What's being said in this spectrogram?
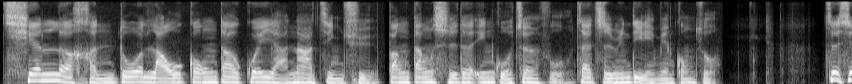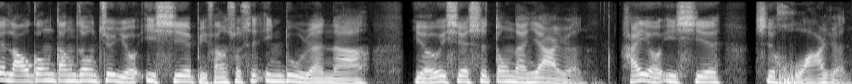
迁了很多劳工到圭亚那进去，帮当时的英国政府在殖民地里面工作。这些劳工当中就有一些，比方说是印度人啊，有一些是东南亚人，还有一些是华人。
